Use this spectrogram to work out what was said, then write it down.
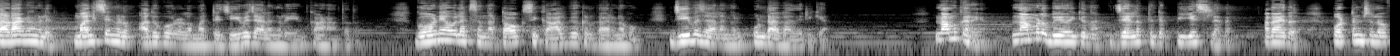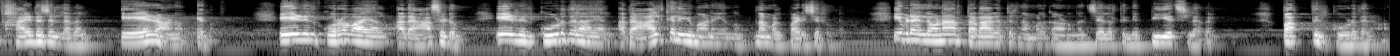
തടാകങ്ങളിൽ മത്സ്യങ്ങളും അതുപോലുള്ള മറ്റ് ജീവജാലങ്ങളെയും കാണാത്തത്. ഗോണിയോലക്സ് എന്ന ടോക്സിക് ആൽഗകൾ കാരണവും ജീവജാലങ്ങൾ ഉണ്ടാകാതിരിക്കാം. നമുക്കറിയാം നമ്മൾ ഉപയോഗിക്കുന്ന ജലത്തിന്റെ പി എച്ച് ലെവൽ അതായത് പൊട്ടൻഷ്യൽ ഓഫ് ഹൈഡ്രജൻ ലെവൽ ഏഴാണ് എന്ന്. ഏഴിൽ കുറവായാൽ അത് ആസിഡും ഏഴിൽ കൂടുതലായാൽ അത് ആൽക്കലിയുമാണ് എന്നും നമ്മൾ പഠിച്ചിട്ടുണ്ട്. ഇവിടെ ലൊണാർ തടാകത്തിൽ നമ്മൾ കാണുന്ന ജലത്തിന്റെ പി ലെവൽ. പത്തിൽ കൂടുതലാണ്.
